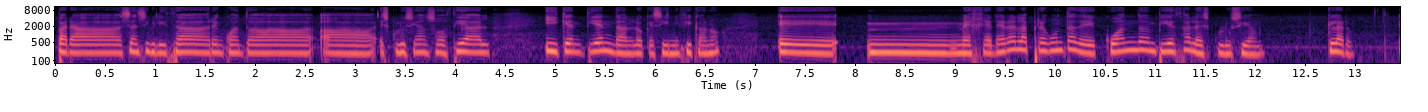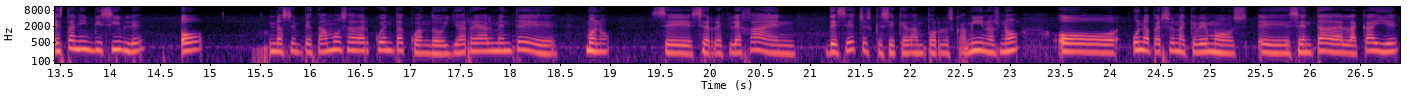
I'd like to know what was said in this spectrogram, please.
para sensibilizar en cuanto a, exclusión social y que entiendan lo que significa, ¿no? Me genera la pregunta de cuándo empieza la exclusión. Claro, es tan invisible o nos empezamos a dar cuenta cuando ya realmente, bueno, se, se refleja en desechos que se quedan por los caminos, ¿no? O una persona que vemos eh, sentada en la calle,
